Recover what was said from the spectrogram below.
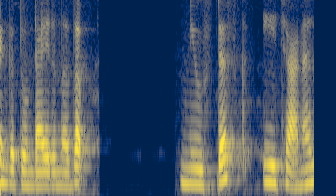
രംഗത്തുണ്ടായിരുന്നത് ന്യൂസ് ഡെസ്ക് ഈ ചാനൽ.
